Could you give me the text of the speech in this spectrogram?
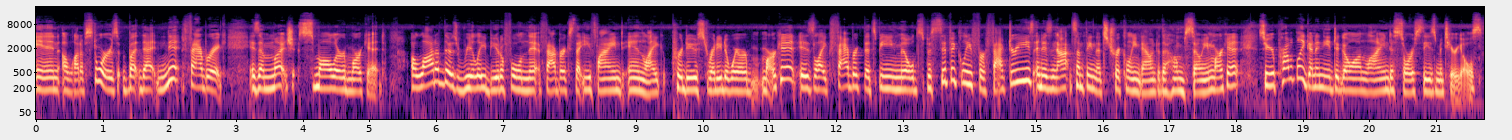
in a lot of stores, but that knit fabric is a much smaller market a lot of those really beautiful knit fabrics that you find in like produced ready to wear market is like fabric that's being milled specifically for factories and is not something that's trickling down to the home sewing market. So you're probably going to need to go online to source these materials.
